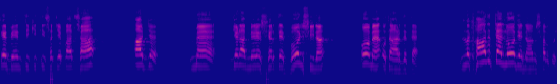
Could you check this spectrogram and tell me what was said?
ਤੇ ਬੇਨਤੀ ਕੀਤੀ ਸੱਚੇ ਪਾਤਸ਼ਾਹ, ਅੱਜ ਮੈਂ ਜਿਹੜਾ ਮੇਰੇ ਸਿਰ ਤੇ ਬੋਝ ਸੀ ਨਾ, ਉਹ ਮੈਂ ਉਤਾਰ ਦਿੱਤਾ ਲਿਖਾ ਦਿੱਤਾ ਲੋਹ ਦੇ ਨਾਮ ਸਭ ਕੁਝ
